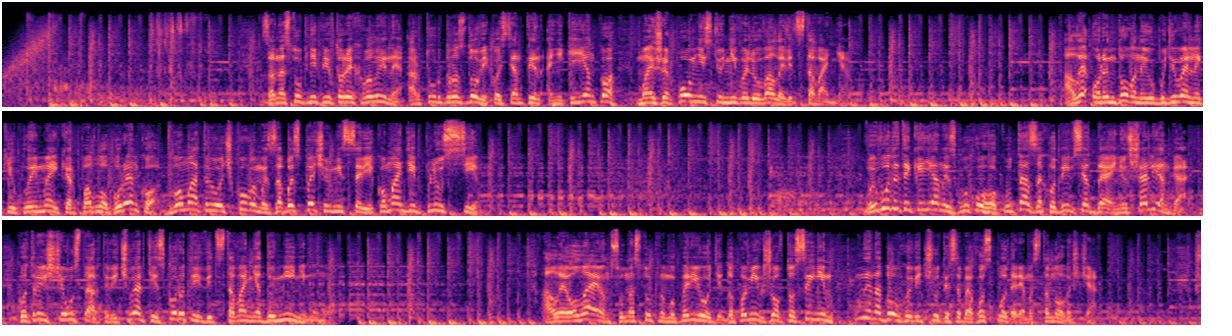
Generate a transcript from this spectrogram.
За наступні півтори хвилини Артур Дроздов і Костянтин Анікієнко майже повністю нівелювали відставання. Але орендований у будівельників плеймейкер Павло Буренко двома триочковими забезпечив місцевій команді плюс сім. Виводити кияни з глухого кута заходився Дайнюс Шаленга, котрий ще у стартовій чверті скоротив відставання до мінімуму. Але Олайонс у наступному періоді допоміг жовто-синім ненадовго відчути себе господарями становища.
